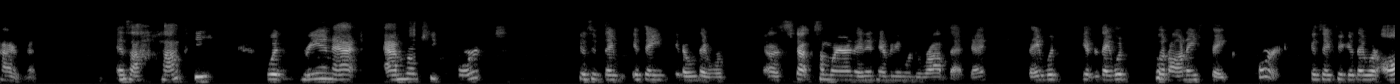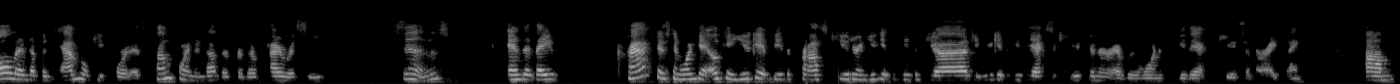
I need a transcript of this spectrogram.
pirates as a hobby would reenact admiralty courts because if they if they you know they were uh, stuck somewhere and they didn't have anyone to rob that day they would you know, they would put on a fake court because they figured they would all end up in admiralty court at some point or another for their piracy sins and that they practiced in one day okay you get to be the prosecutor and you get to be the judge and you get to be the executioner everyone wanted to be the executioner i think. Um,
